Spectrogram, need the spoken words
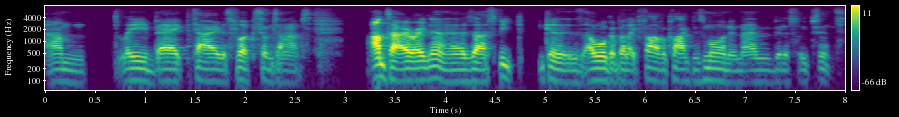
I'm laid back, tired as fuck sometimes. I'm tired right now as I speak because I woke up at like five o'clock this morning and I haven't been asleep since.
